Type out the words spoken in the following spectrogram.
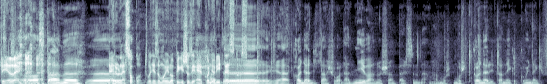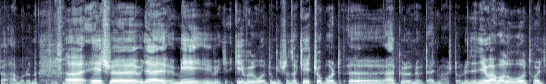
Tényleg? Aztán... De erről leszokott? Vagy ez a mai napig is azért elkanyarít hát, ezt? Azt? Van, hát nyilvánosan persze nem. Ha most, most kanyarítanék, akkor mindenki felháborodna. és ugye mi kívül voltunk, és ez a két csoport elkülönült egymástól. Ugye nyilvánvaló volt, hogy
